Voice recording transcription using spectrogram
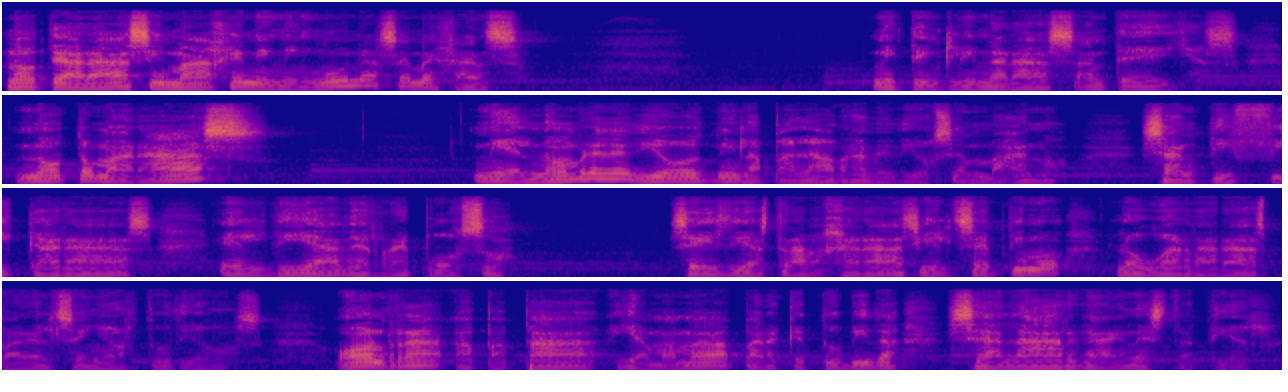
No te harás imagen ni ninguna semejanza, ni te inclinarás ante ellas. No tomarás ni el nombre de Dios ni la palabra de Dios en vano. Santificarás el día de reposo. Seis días trabajarás y el séptimo lo guardarás para el Señor tu Dios. Honra a papá y a mamá para que tu vida sea larga en esta tierra.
